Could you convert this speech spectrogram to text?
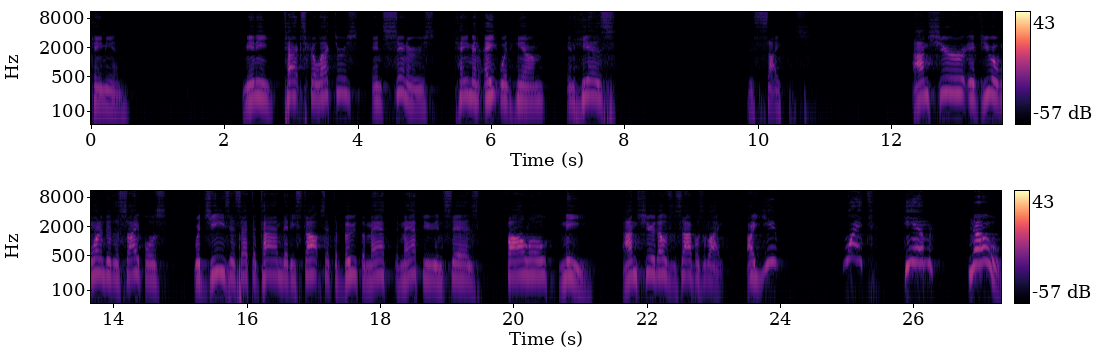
came in. Many tax collectors and sinners came and ate with him and his disciples. I'm sure if you were one of the disciples with Jesus at the time that he stops at the booth of Matthew and says, Follow me, I'm sure those disciples are like, Are you what? Him? No.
